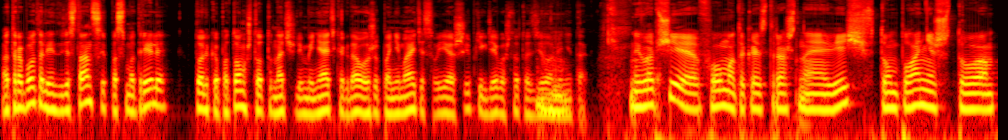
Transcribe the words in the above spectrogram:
Отработали на дистанции, посмотрели, только потом что-то начали менять, когда вы уже понимаете свои ошибки, где вы что-то сделали mm-hmm. не так. Ну и вообще, фома такая страшная вещь в том плане, что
